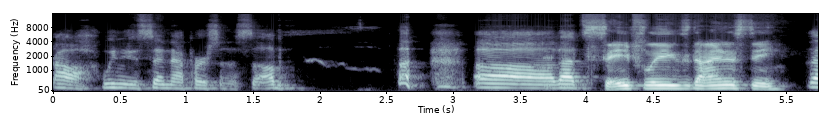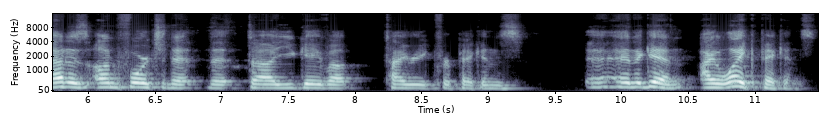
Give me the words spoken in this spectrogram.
oh, we need to send that person a sub. uh that's safe leagues dynasty. That is unfortunate that uh, you gave up Tyreek for Pickens. And again, I like Pickens.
